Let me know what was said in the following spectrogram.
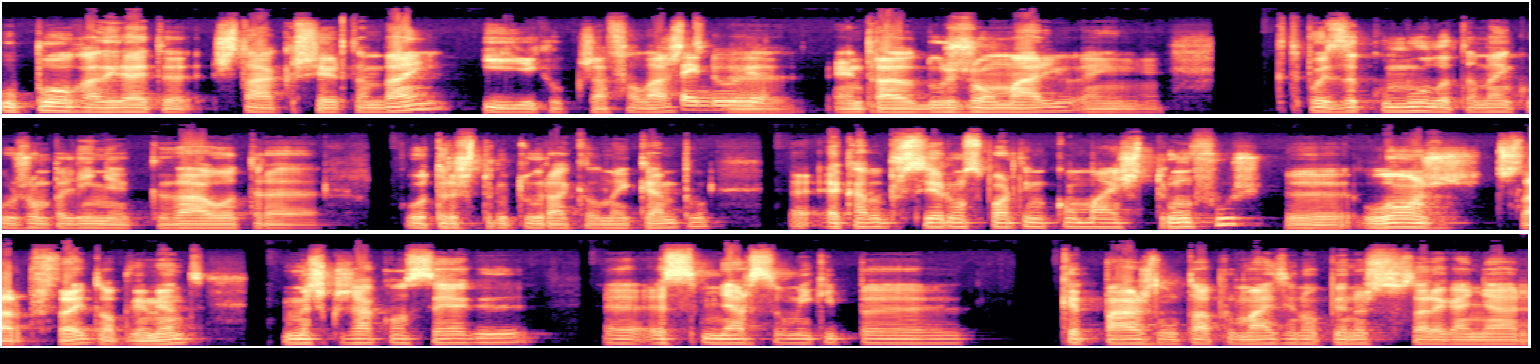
o Porro à direita está a crescer também, e aquilo que já falaste, uh, a entrada do João Mário, em, que depois acumula também com o João Palhinha, que dá outra, outra estrutura àquele meio campo, uh, acaba por ser um Sporting com mais trunfos, longe de estar perfeito, obviamente, mas que já consegue assemelhar-se a uma equipa capaz de lutar por mais e não apenas estar a ganhar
